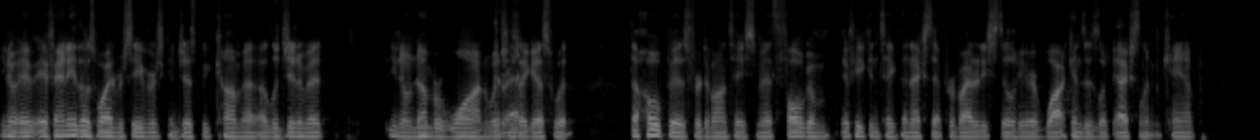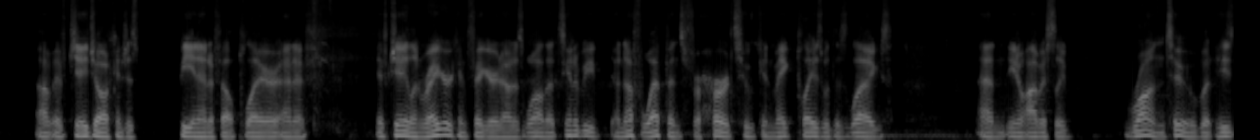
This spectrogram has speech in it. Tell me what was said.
You know, if, if any of those wide receivers can just become a, a legitimate, you know, number one, which is, I guess, what the hope is for DeVonta Smith. Fulgham, if he can take the next step, provided he's still here. Watkins has looked excellent in camp. Um, if J. Jaw can just be an NFL player, and if if Jalen Reagor can figure it out as well, that's going to be enough weapons for Hurts, who can make plays with his legs, and you know, obviously run too. But he's,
